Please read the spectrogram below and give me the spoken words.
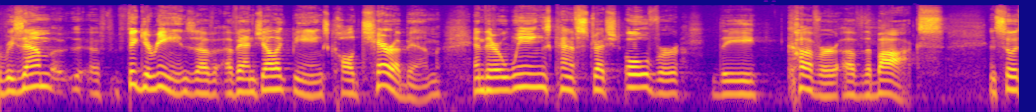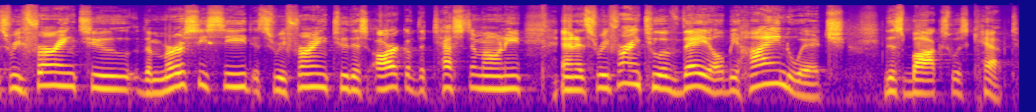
resem- uh, figurines of, of angelic beings called cherubim, and their wings kind of stretched over the cover of the box. And so it's referring to the mercy seat, it's referring to this ark of the testimony, and it's referring to a veil behind which this box was kept.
